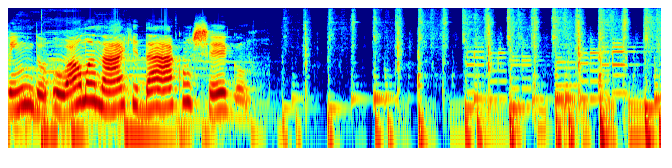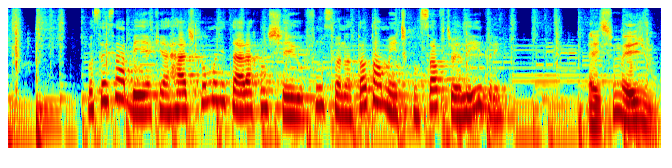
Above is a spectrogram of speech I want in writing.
ouvindo o Almanac da Aconchego. Você sabia que a Rádio Comunitária Aconchego funciona totalmente com software livre? É isso mesmo.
